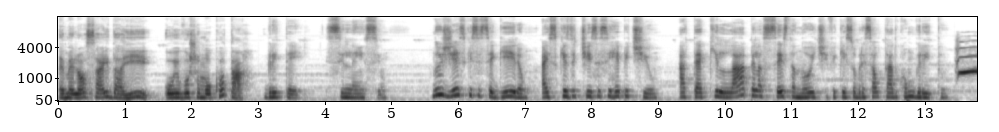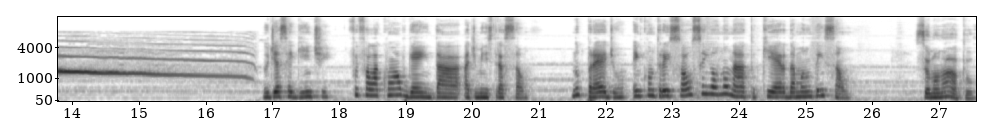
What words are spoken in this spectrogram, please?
é melhor sair daí ou eu vou chamar o Cotar. Gritei. Silêncio. Nos dias que se seguiram, a esquisitice se repetiu, até que lá pela sexta noite fiquei sobressaltado com um grito. No dia seguinte, fui falar com alguém da administração. No prédio, encontrei só o senhor Nonato, que era da manutenção. Seu Nonato,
